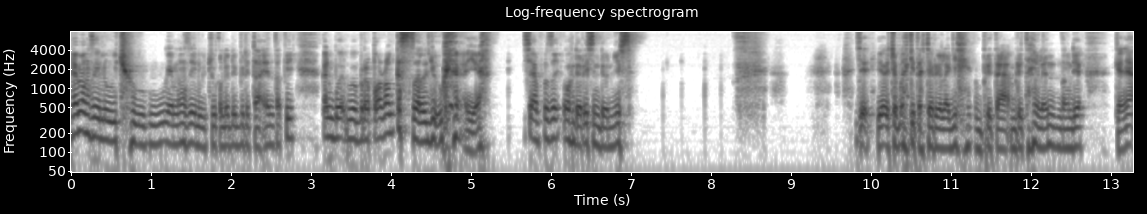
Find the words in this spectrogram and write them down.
emang sih lucu emang sih lucu kalau diberitain tapi kan buat beberapa orang kesel juga ya siapa sih? Oh dari Sindonews ya coba kita cari lagi berita berita yang lain tentang dia. Kayaknya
